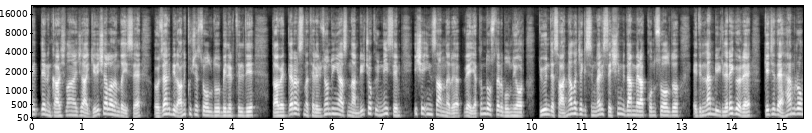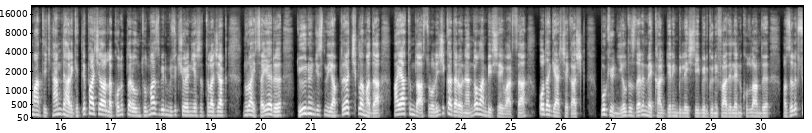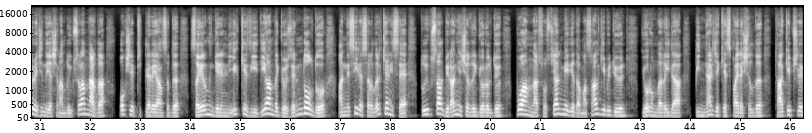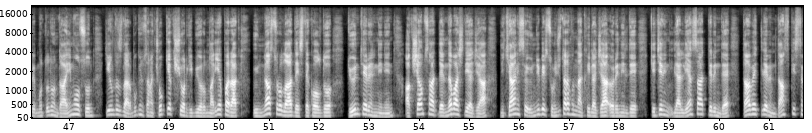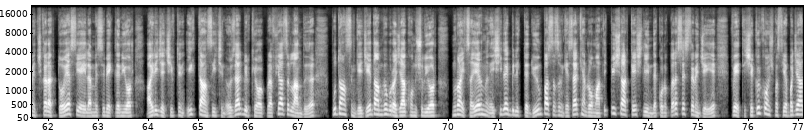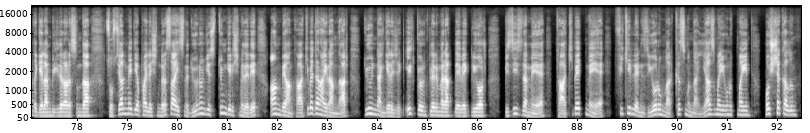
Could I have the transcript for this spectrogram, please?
davetlerin karşılanacağı giriş alanında ise özel bir anı köşesi olduğu belirtildi. Davetler arasında televizyon dünyasından birçok ünlü isim, işe insanları ve yakın dostları bulunuyor. Düğünde sahne alacak isimler ise şimdiden merak konusu oldu. Edinilen bilgilere göre gecede hem romantik hem de hareketli parçalarla konuklara unutulmaz bir müzik şöleni yaşatılacak. Nuray Sayarı düğün öncesinde yaptığı açıklamada hayatımda astroloji kadar önemli olan bir şey varsa o da gerçek aşk. Bugün yıldızların ve kalplerin birleştiği bir gün ifadelerini kullandı. Hazırlık sürecinde yaşanan duygusal anlarda ok repliklere yansıdı. Sayarı'nın gelinliği ilk kez giydiği anda gözlerinin dolduğu, annesiyle sarılırken ise duygusal bir an yaşadığı görüldü. Bu anlar sosyal medyada masal gibi düğün yorumlarıyla binlerce kez paylaşıldı. Takipçileri mutluluğun daim olsun, yıldızlar bugün sana çok yakışıyor gibi yorumlar yaparak ünlü astroloğa destek oldu. Düğün töreninin akşam saatlerinde başlayacağı, nikahın ise ünlü bir sunucu tarafından kıyılacağı öğrenildi. Gecenin ilerleyen saatlerinde davetlilerin dans pistine çıkarak doyasıya eğlenmesi bekleniyor. Ayrıca çiftin ilk dansı için özel bir koreografi hazırlandığı, bu dansın geceye damga vuracağı konuşuluyor. Nuray Sayarı'nın eşiyle birlikte düğün pastasını keserken romantik bir şarkı eşliğinde konuklara sesleneceği ve teşekkür konuşması yapacağı da gelen bilgiler arasında sosyal medya paylaşımları sayesinde düğün öncesi tüm gelişmeleri an be an takip eden hayranlar düğünden gelecek ilk görüntüleri merakla bekliyor. Bizi izlemeye, takip etmeye, fikirlerinizi yorumlar kısmından yazmayı unutmayın. Hoşçakalın.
